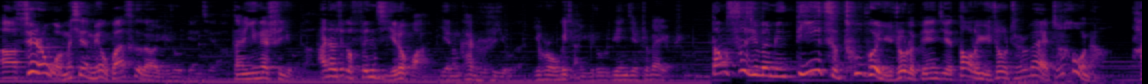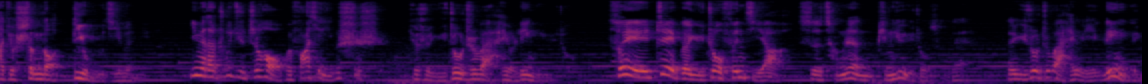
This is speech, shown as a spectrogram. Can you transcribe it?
啊。虽然我们现在没有观测到宇宙边界啊，但是应该是有的。按照这个分级的话，也能看出是有的。一会儿我给讲宇宙边界之外有什么。当四级文明第一次突破宇宙的边界，到了宇宙之外之后呢，它就升到第五级文明。因为它出去之后会发现一个事实，就是宇宙之外还有另一个。所以这个宇宙分级啊，是承认平行宇宙存在，在宇宙之外还有一另一个宇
